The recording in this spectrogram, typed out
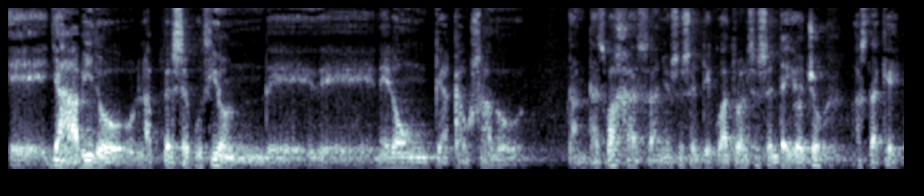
Eh, ya ha habido la persecución de, de, Nerón que ha causado tantas bajas, años 64 al 68, hasta que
